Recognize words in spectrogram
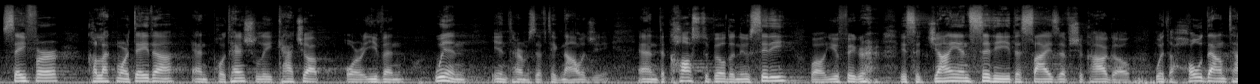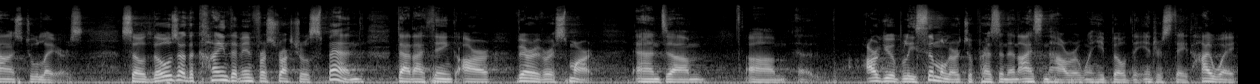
safer, collect more data, and potentially catch up or even win in terms of technology. And the cost to build a new city, well, you figure it's a giant city the size of Chicago with the whole downtown is two layers. So those are the kind of infrastructural spend that I think are very, very smart. And um, um, uh, arguably similar to President Eisenhower when he built the interstate highway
